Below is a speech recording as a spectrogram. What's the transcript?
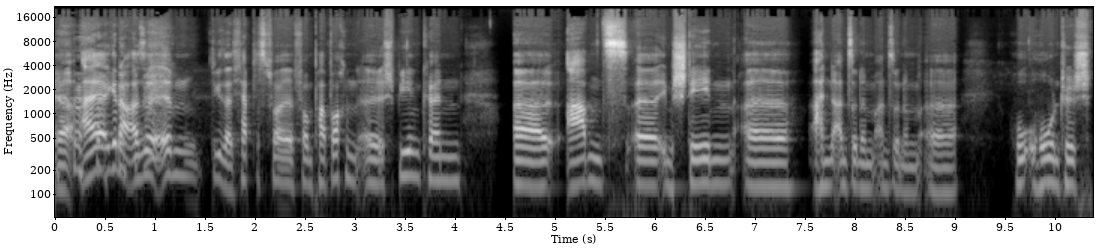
Ja, äh, genau. Also, ähm, wie gesagt, ich habe das vor, vor ein paar Wochen äh, spielen können. Äh, abends äh, im Stehen äh, an, an so einem, an so einem ho hohen Tisch.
